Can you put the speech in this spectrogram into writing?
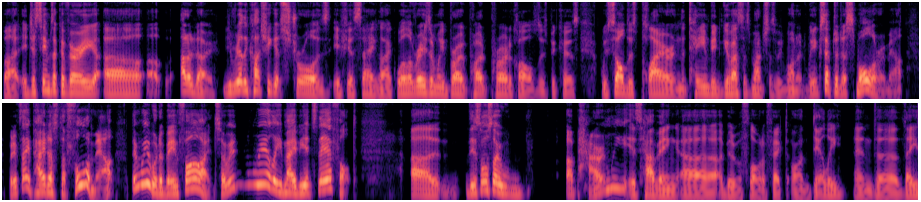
But it just seems like a very uh, uh I don't know. You really clutching at straws if you're saying like, well, the reason we broke pro- protocols is because we sold this player and the team didn't give us as much as we wanted. We accepted a smaller amount, but if they paid us the full amount, then we would have been fine. So it really maybe it's their fault. Uh, this also apparently is having uh, a bit of a flow on effect on Dele, and uh, they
